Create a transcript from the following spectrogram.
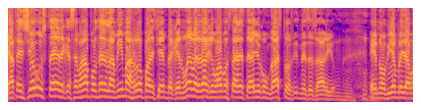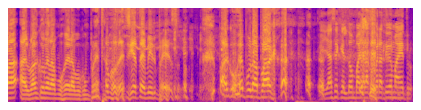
atención ustedes que se van a poner la misma ropa de siempre, que no es verdad que vamos a estar este año con gastos innecesarios. Uh -huh. En noviembre ya va al Banco de la Mujer a buscar un préstamo de 7 mil pesos para coger por una paca. Ella hace que el don vaya a la cooperativa de maestros.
